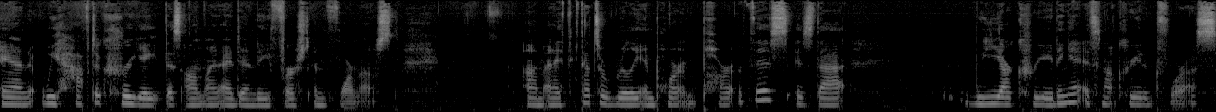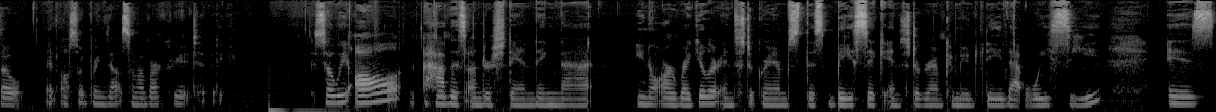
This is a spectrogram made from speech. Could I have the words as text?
and we have to create this online identity first and foremost. Um, and I think that's a really important part of this is that we are creating it, it's not created for us. So it also brings out some of our creativity. So we all have this understanding that you know, our regular Instagrams, this basic Instagram community that we see is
